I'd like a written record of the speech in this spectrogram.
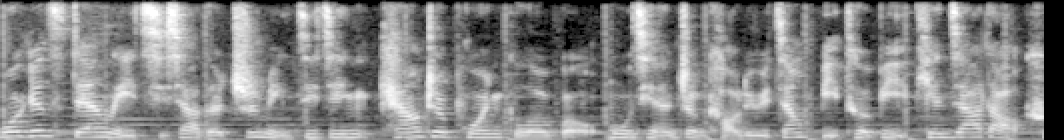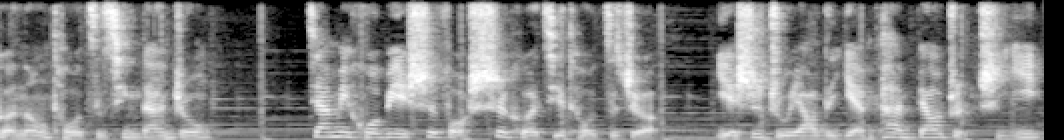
，Morgan Stanley 旗下的知名基金 Counterpoint Global 目前正考虑将比特币添加到可能投资清单中。加密货币是否适合其投资者，也是主要的研判标准之一。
